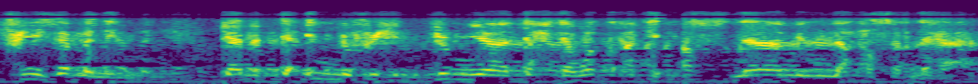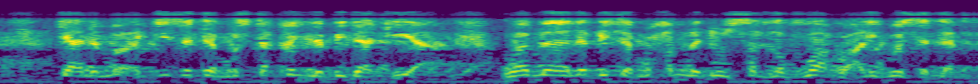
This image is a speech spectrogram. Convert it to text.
في زمن كانت تئن فيه الدنيا تحت وطأة أصنام لا حصر لها. كان معجزة مستقلة بذاتها. وما لبث محمد صلى الله عليه وسلم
